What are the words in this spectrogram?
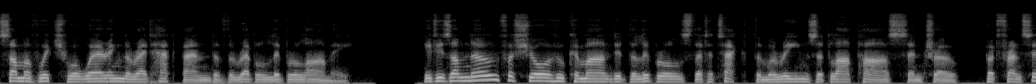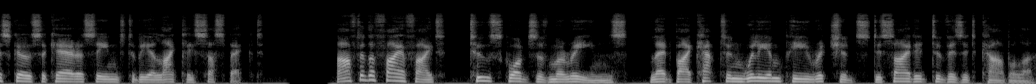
some of which were wearing the red hat band of the rebel Liberal Army. It is unknown for sure who commanded the Liberals that attacked the Marines at La Paz Centro, but Francisco Sequeira seemed to be a likely suspect. After the firefight, two squads of Marines, led by Captain William P. Richards decided to visit Cabulla.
